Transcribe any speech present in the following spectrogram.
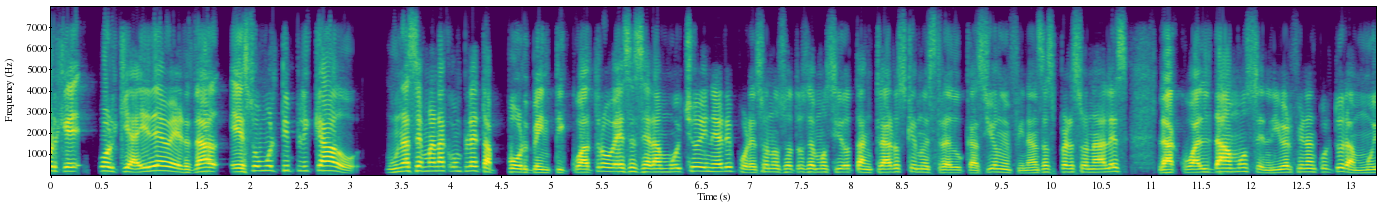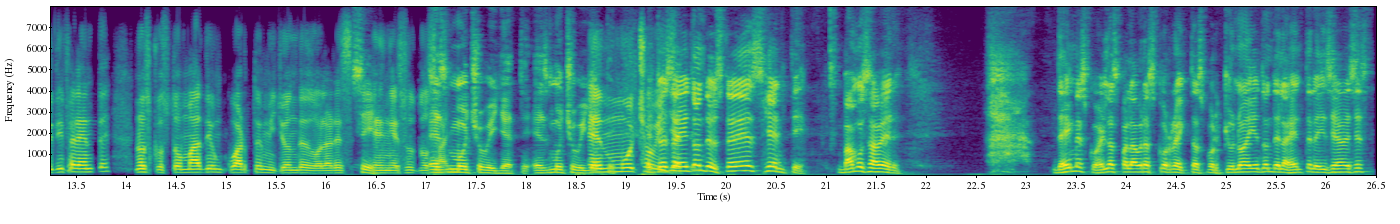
Porque, porque ahí de verdad, eso multiplicado una semana completa por 24 veces era mucho dinero y por eso nosotros hemos sido tan claros que nuestra educación en finanzas personales, la cual damos en Liber Financultura muy diferente, nos costó más de un cuarto de millón de dólares en esos dos años. Es mucho billete, es mucho billete. Es mucho Entonces ahí donde ustedes, gente, vamos a ver. Déjenme escoger las palabras correctas porque uno ahí es donde la gente le dice a veces,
